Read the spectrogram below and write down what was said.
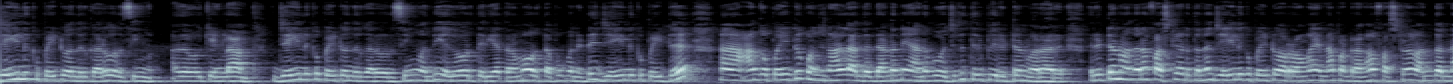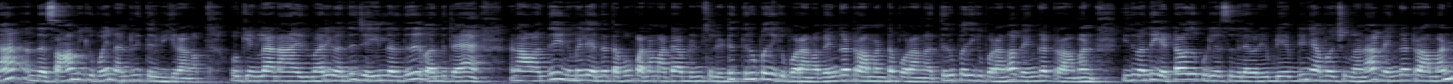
ஜெயிலுக்கு போயிட்டு வந்திருக்காரு ஒரு சிங். அது ஓகேங்களா? ஜெயிலுக்கு போயிட்டு வந்திருக்காரு ஒரு சிங் வந்து ஏதோ ஒரு தெரியாதனமா ஒரு தப்பு பண்ணிட்டு ஜெயிலுக்கு போயிட்டு அங்க போயிட்டு கொஞ்ச நாள் அந்த தண்டனையை அனுபவிச்சுட்டு திருப்பி ரிட்டர்ன் வராரு. ரிட்டர்ன் வந்தோன்னா ஃபர்ஸ்ட் எடுத்தோன்னா ஜெயிலுக்கு போயிட்டு வர்றவங்க என்ன பண்றாங்க? ஃபர்ஸ்ட் வந்தோன்னா அந்த சாமிக்கு போய் நன்றி தெரிவிக்கிறாங்க. ஓகேங்களா? நான் இது மாதிரி வந்து ஜெயில இருந்து வந்துட்டேன். நான் வந்து இனிமேல் எந்த தப்பும் பண்ண மாட்டேன் அப்படின்னு சொல்லிட்டு திருப்பதிக்கு போகிறாங்க வெங்கட்ராமன்ட்ட போகிறாங்க திருப்பதிக்கு போகிறாங்க வெங்கட்ராமன். இது வந்து எட்டாவது குடியரசுத் தலைவர். இப்படி எப்படி ஞாபகம் வச்சுக்கலாம்னா வெங்கட்ராமன்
